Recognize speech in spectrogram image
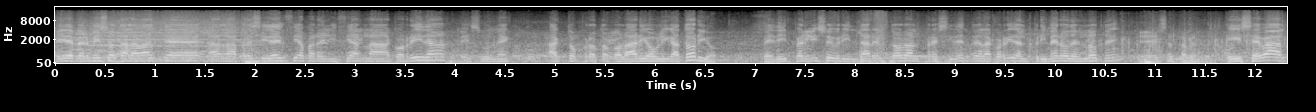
Pide permiso Talavante a la presidencia para iniciar la corrida. Es un acto protocolario obligatorio. Pedir permiso y brindar el toro al presidente de la corrida, el primero del lote. Exactamente. Y se va al,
